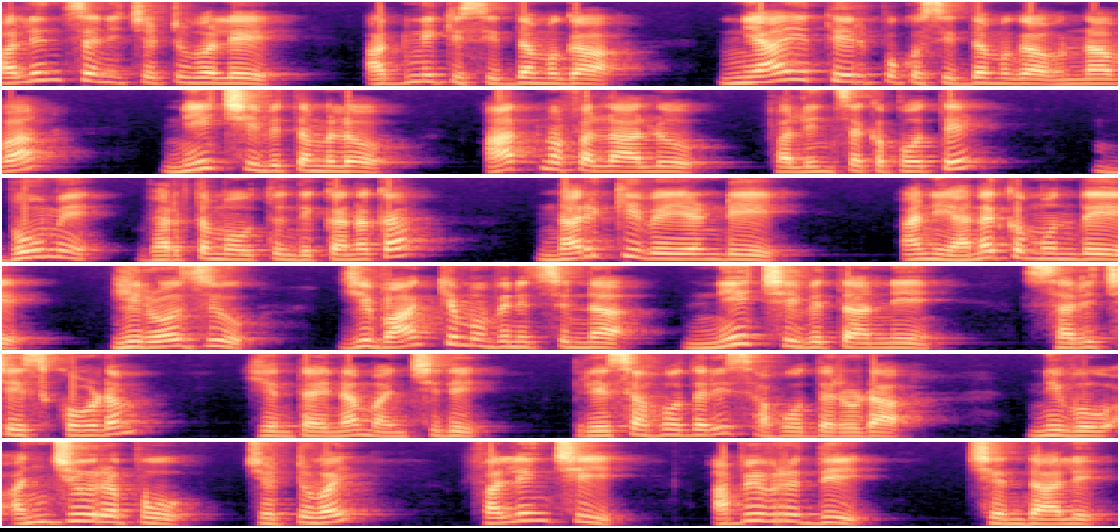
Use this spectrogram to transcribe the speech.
ఫలించని చెట్టువలే అగ్నికి సిద్ధముగా న్యాయ తీర్పుకు సిద్ధముగా ఉన్నావా? నీ జీవితంలో ఆత్మఫలాలు ఫలించకపోతే భూమి వ్యర్థమవుతుంది కనుక నరికి వేయండి అని అనకముందే ఈరోజు ఈ వాక్యము వినిచిన్న నీ జీవితాన్ని సరిచేసుకోవడం ఎంతైనా మంచిది. ప్రియ సహోదరి సహోదరుడా నీవు అంజూరపు చెట్టువై ఫలించి అభివృద్ధి చెందాలి.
